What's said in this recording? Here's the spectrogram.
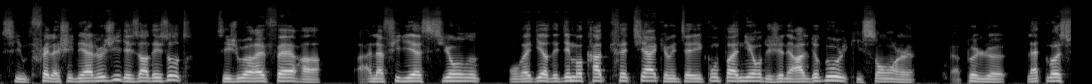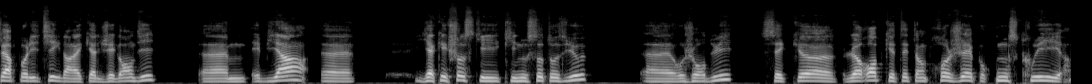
si je fais la généalogie des uns des autres, si je me réfère à, à l'affiliation, on va dire, des démocrates chrétiens qui ont été les compagnons du général de Gaulle, qui sont euh, un peu l'atmosphère politique dans laquelle j'ai grandi, euh, eh bien, euh, il y a quelque chose qui, nous saute aux yeux aujourd'hui, c'est que l'Europe, qui était un projet pour construire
